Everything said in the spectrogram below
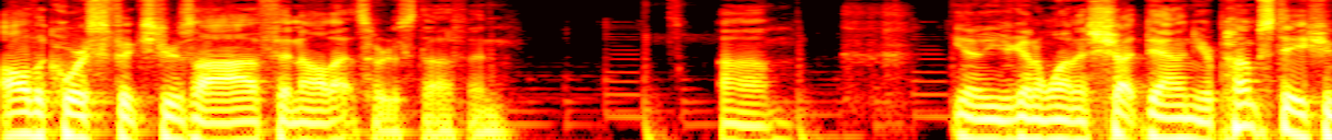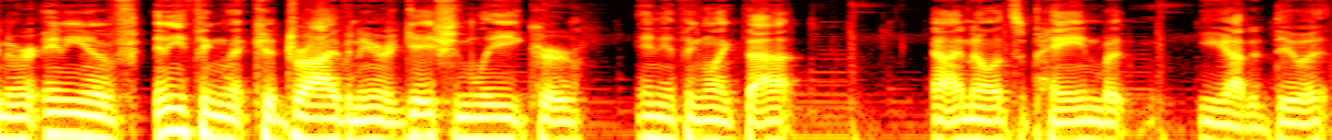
all the course fixtures off and all that sort of stuff and um you know you're to want to shut down your pump station or any of anything that could drive an irrigation leak or anything like that i know it's a pain but you got to do it.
